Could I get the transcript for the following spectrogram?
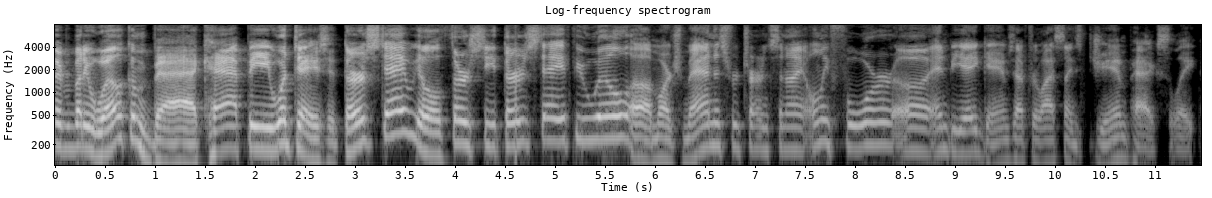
Everybody? Welcome back. Happy, what day is it? Thursday? We got a little thirsty Thursday, if you will. Uh, March Madness returns tonight. Only four uh, NBA games after last night's jam packed slate.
